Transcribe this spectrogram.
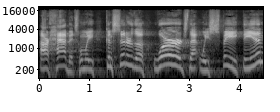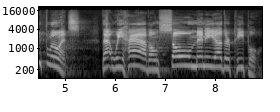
our habits, when we consider the words that we speak, the influence that we have on so many other people,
